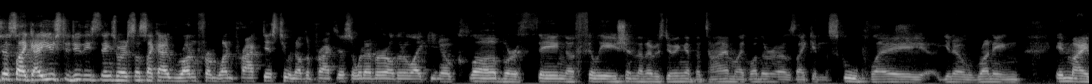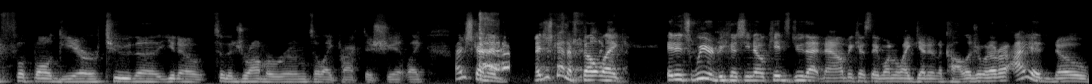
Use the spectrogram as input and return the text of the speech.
just like I used to do these things where it's just like I run from one practice to another practice or whatever other like you know club or thing affiliation that I was doing at the time, like whether I was like in the school play, you know, running in my football gear to the you know to the drama room to like practice shit. Like I just kind of I just kind of felt like. And it's weird because you know kids do that now because they want to like get into college or whatever. I had no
